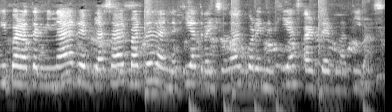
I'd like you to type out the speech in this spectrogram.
Y para terminar, reemplazar parte de la energía tradicional por energías alternativas.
